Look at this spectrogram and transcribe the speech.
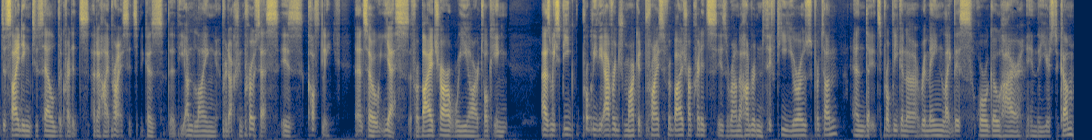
deciding to sell the credits at a high price. It's because the, the underlying production process is costly. And so, yes, for biochar, we are talking, as we speak, probably the average market price for biochar credits is around 150 euros per ton. And it's probably going to remain like this or go higher in the years to come.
